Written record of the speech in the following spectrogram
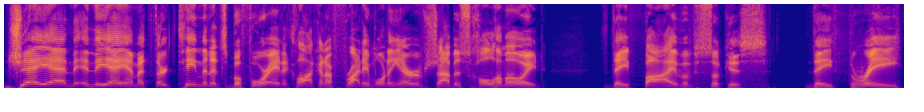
JM in the AM at 13 minutes before 8 o'clock on a Friday morning, Erev Shabbos Chol HaMoed. Day five of Sukkot. Day three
